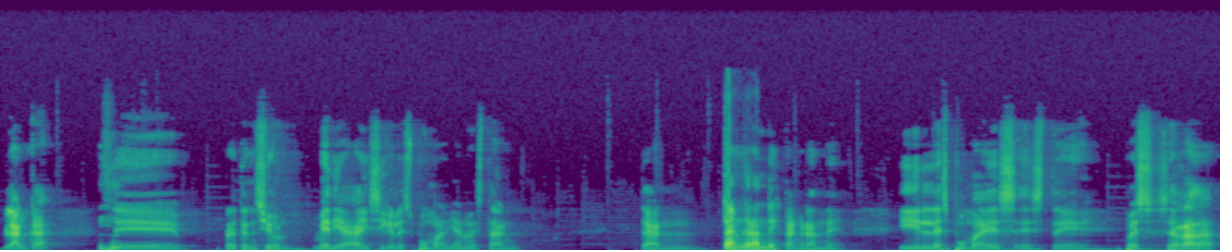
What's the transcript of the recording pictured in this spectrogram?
Blanca, de retención media. Ahí sigue la espuma, ya no es tan, tan, Tan grande. tan grande. Y la espuma es, este, pues, cerrada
